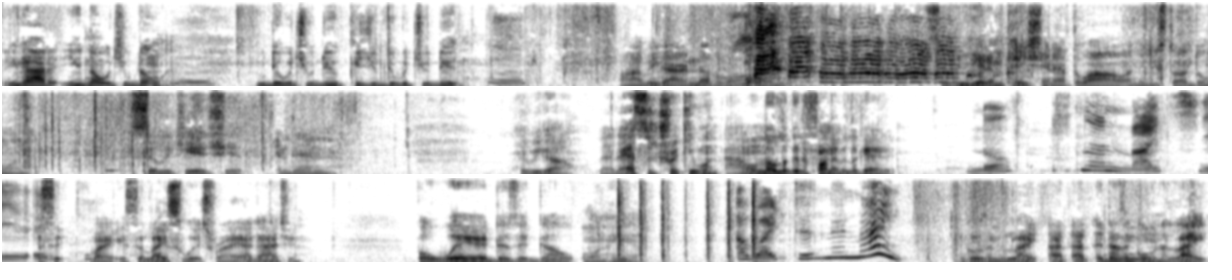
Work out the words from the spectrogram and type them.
you got it. You know what you're doing. Mm-hmm. You do what you do because you do what you do. Mm-hmm. All right, we got another one. You got- so you get impatient after a while, and then you start doing silly kid shit, and then here we go. Now that's a tricky one. I don't know. Look at the front of it. Look at it. No, it's not nice. It's a, right. It's a light switch, right? I got you. But where does it go on here? I like it in the night. It goes in the light. I, I, it doesn't go in the light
